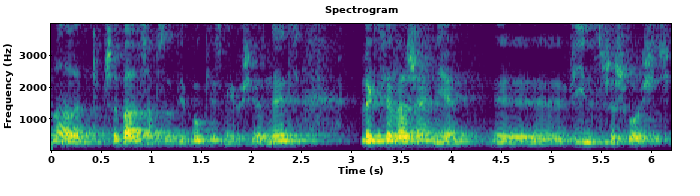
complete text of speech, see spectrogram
no ale przebaczam sobie, Bóg jest miłosierny. Więc lekceważenie y, win z przeszłości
